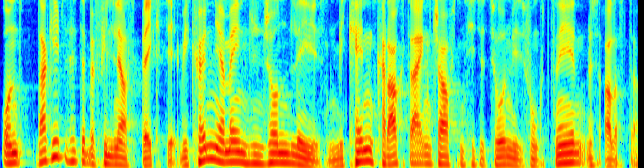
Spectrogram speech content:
Und da gibt es jetzt aber viele Aspekte. Wir können ja Menschen schon lesen. Wir kennen Charaktereigenschaften, Situationen, wie sie funktionieren, das ist alles da.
